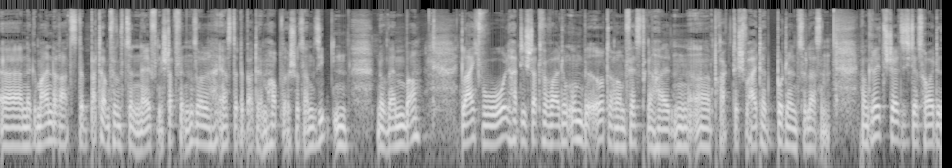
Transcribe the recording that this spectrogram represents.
äh, eine Gemeinderatsdebatte am 15.11. stattfinden soll. Erste Debatte im Hauptausschuss am 7. November. Gleichwohl hat die Stadtverwaltung unbeirrt daran festgehalten, äh, praktisch weiter buddeln zu lassen. Konkret stellt sich das heute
